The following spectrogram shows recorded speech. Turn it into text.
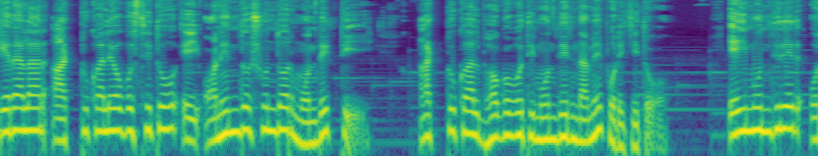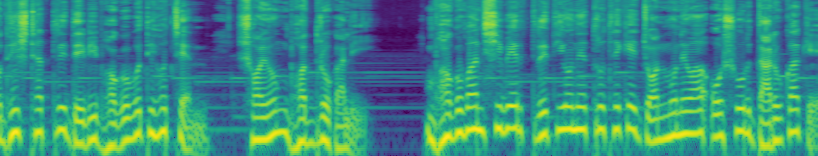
কেরালার আট্টুকালে অবস্থিত এই অনিন্দ সুন্দর মন্দিরটি আট্টুকাল ভগবতী মন্দির নামে পরিচিত। এই মন্দিরের অধিষ্ঠাত্রী দেবী ভগবতী হচ্ছেন স্বয়ং ভদ্রকালী। ভগবান শিবের তৃতীয় নেত্র থেকে জন্ম নেওয়া অসুর দারুকাকে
